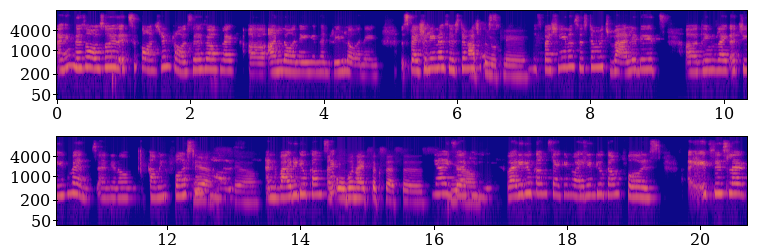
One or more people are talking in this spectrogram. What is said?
I think there's also it's a constant process of like uh, unlearning and then relearning, especially in a system. Absolutely. Which is, especially in a system which validates uh, things like achievements and you know coming first in yes, class. Yeah. And why did you come second? And overnight successes. Yeah, exactly. Yeah. Why did you come second? Why didn't you come first? it's just like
